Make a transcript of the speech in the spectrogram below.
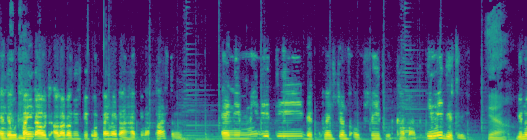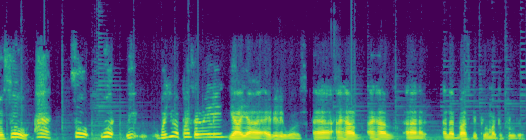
and they would find out a lot of these people would find out I had been a pastor and immediately the questions of faith would come up immediately. Yeah. you know so ah so what were you a pastor really? Yeah yeah i really was. Uh, i have i have uh, an advanced diploma to prove it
